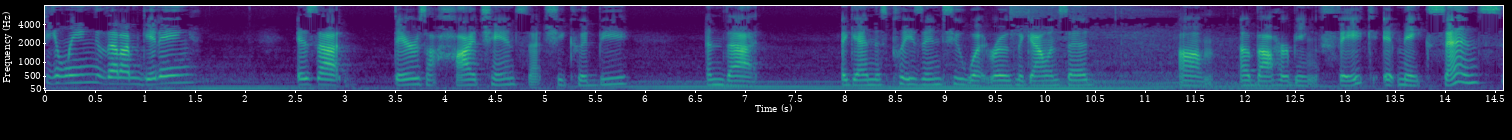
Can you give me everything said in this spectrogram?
feeling that I'm getting is that there's a high chance that she could be and that again this plays into what Rose McGowan said um, about her being fake. It makes sense.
